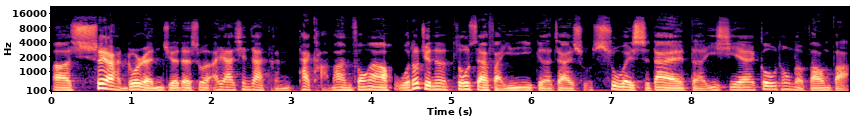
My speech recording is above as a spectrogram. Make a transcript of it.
啊，虽然很多人觉得说，哎呀，现在可能太卡慢风啊，我都觉得都是在反映一个在数数位时代的一些沟通的方法，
